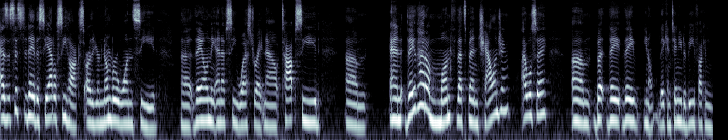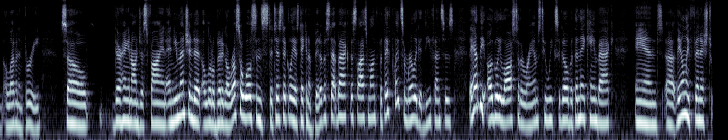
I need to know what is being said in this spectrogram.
As it sits today, the Seattle Seahawks are your number one seed. Uh, they own the NFC West right now, top seed. Um, and they've had a month that's been challenging, I will say. Um, but they they you know they continue to be fucking eleven and three, so they're hanging on just fine. And you mentioned it a little bit ago. Russell Wilson statistically has taken a bit of a step back this last month, but they've played some really good defenses. They had the ugly loss to the Rams two weeks ago, but then they came back and uh, they only finished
